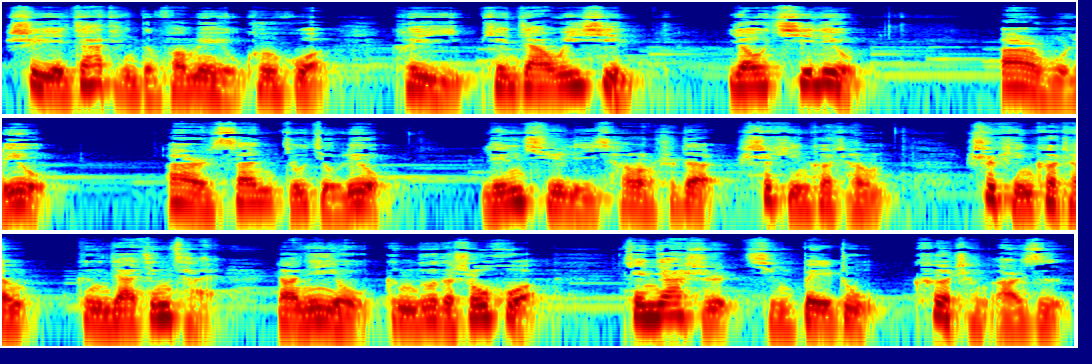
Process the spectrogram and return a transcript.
事业家庭等方面有困惑，可以添加微信幺七六。二五六二三九九六，领取李强老师的视频课程，视频课程更加精彩，让您有更多的收获。添加时请备注“课程”二字。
